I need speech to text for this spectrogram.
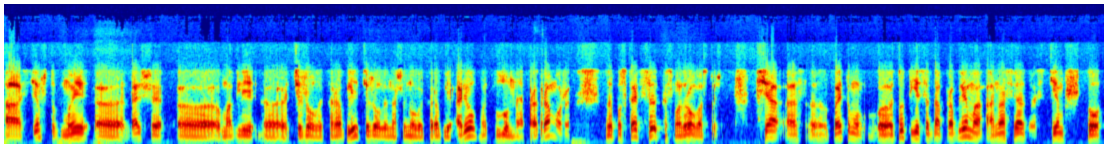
С тем, чтобы мы э, дальше э, могли тяжелые корабли, тяжелые наши новые корабли «Орел», это лунная программа уже, запускать с космодрома «Восточный». Вся, поэтому тут есть одна проблема, она связана с тем, что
